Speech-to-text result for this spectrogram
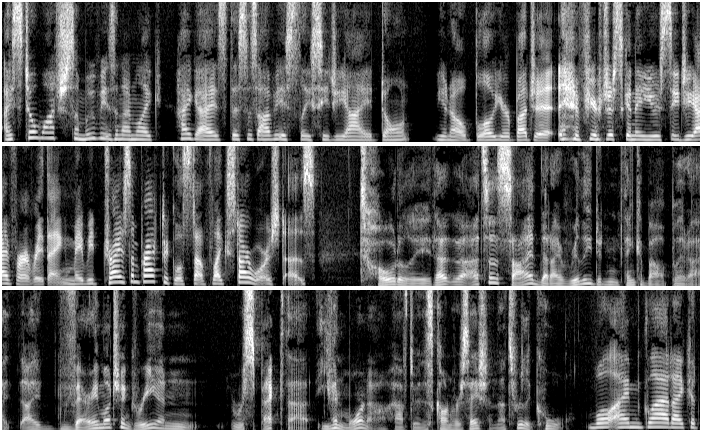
I still watch some movies and I'm like, hi guys, this is obviously CGI. Don't, you know, blow your budget if you're just going to use CGI for everything. Maybe try some practical stuff like Star Wars does. Totally. That that's a side that I really didn't think about, but I I very much agree and respect that even more now after this conversation. That's really cool. Well, I'm glad I could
